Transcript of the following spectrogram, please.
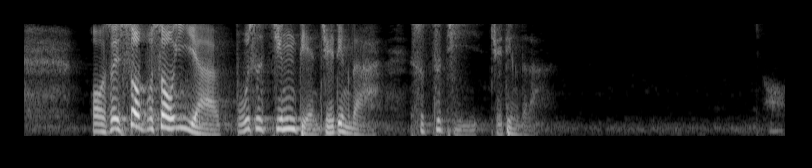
哦，所以受不受益啊，不是经典决定的，是自己决定的啦。哦，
